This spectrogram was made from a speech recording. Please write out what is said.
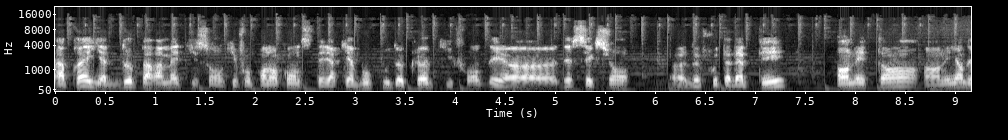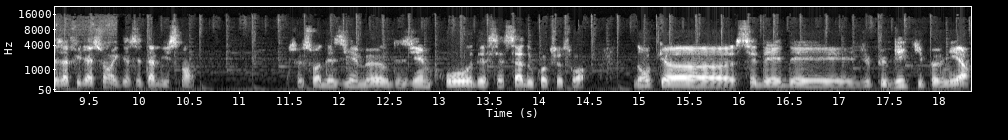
après, il y a deux paramètres qui sont qu'il faut prendre en compte, c'est-à-dire qu'il y a beaucoup de clubs qui font des, euh, des sections euh, de foot adaptées en ayant des affiliations avec des établissements que ce soit des IME ou des IM Pro, des CESAD ou quoi que ce soit. Donc, euh, c'est des, du public qui peut venir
